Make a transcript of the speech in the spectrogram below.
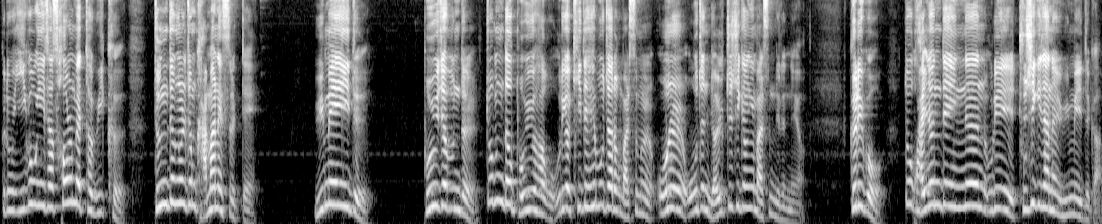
그리고 2024 서울 메타 위크 등등을 좀 감안했을 때 위메이드 보유자분들 좀 더 보유하고 우리가 기대해보자라고 말씀을 오늘 오전 12시경에 말씀드렸네요. 그리고 또 관련돼 있는 우리 주식이잖아요 위메이드가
